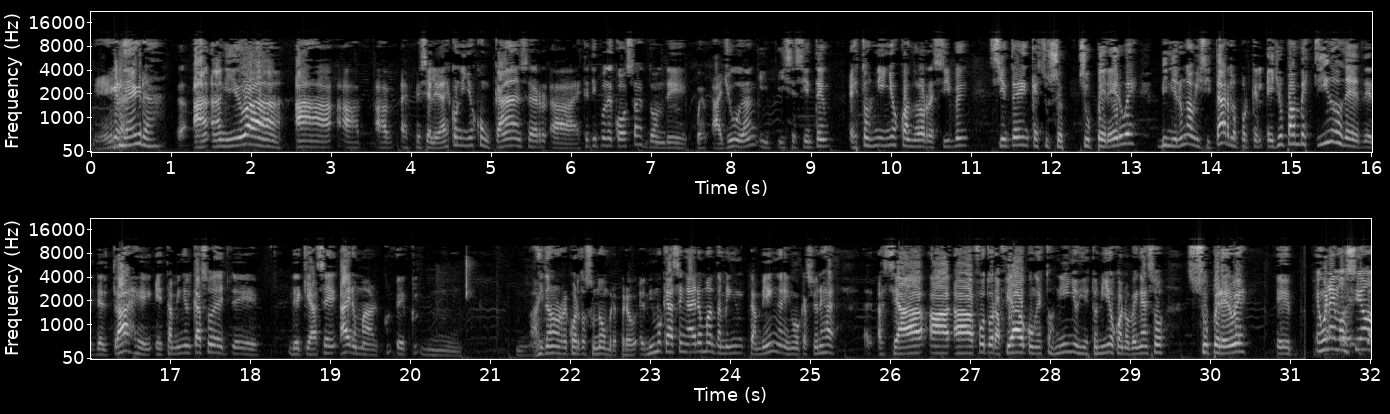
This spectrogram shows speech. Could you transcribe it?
Negra. Negra. Ha- han ido a, a- a- a- especialidades con niños con cáncer, a este tipo de cosas donde pues ayudan y, y se sienten, estos niños cuando lo reciben, sienten que sus su- superhéroes vinieron a visitarlos porque ellos van vestidos de, de- del traje. Es también el caso de, de, de que hace Iron Man. eh, mm, Ahorita no recuerdo su nombre, pero el mismo que hace en Iron Man también, también en ocasiones ha- ha- se ha, ha- ha fotografiado con estos niños y estos niños cuando ven a esos superhéroes eh, Es una emoción,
